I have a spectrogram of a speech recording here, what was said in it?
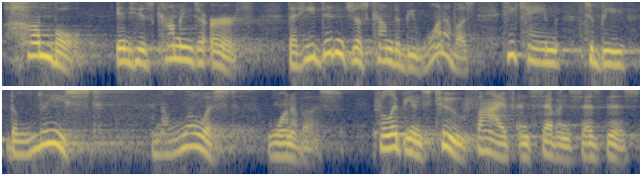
humble in his coming to earth that he didn't just come to be one of us, he came to be the least and the lowest one of us. Philippians 2 5 and 7 says this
